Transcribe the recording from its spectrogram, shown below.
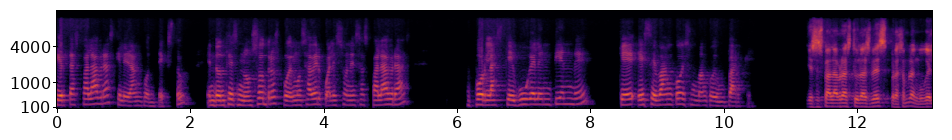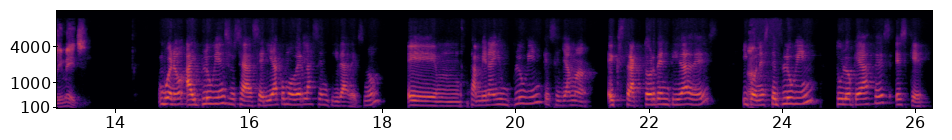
ciertas palabras que le dan contexto. Entonces nosotros podemos saber cuáles son esas palabras por las que Google entiende que ese banco es un banco de un parque. ¿Y esas palabras tú las ves, por ejemplo, en Google Image? Bueno, hay plugins, o sea, sería como ver las entidades, ¿no? Em, también hay un plugin que se llama extractor de entidades y ah. con este plugin tú lo que haces es que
